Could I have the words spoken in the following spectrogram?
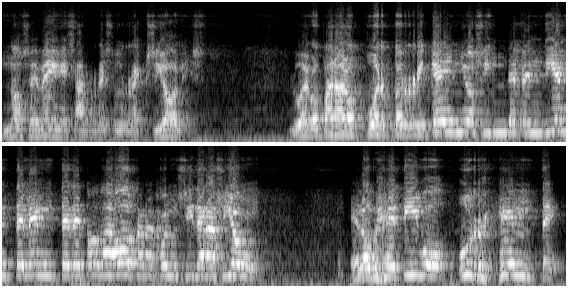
no se ven esas resurrecciones. Luego para los puertorriqueños, independientemente de toda otra consideración, el objetivo urgente,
